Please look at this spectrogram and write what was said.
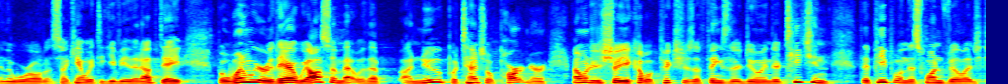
in the world. So i can't wait to give you that update. But when we were there we also met with a, a new potential partner. I wanted to show you a couple of pictures of things they're doing. They're teaching the people in this one village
